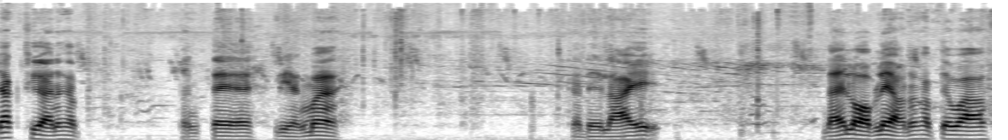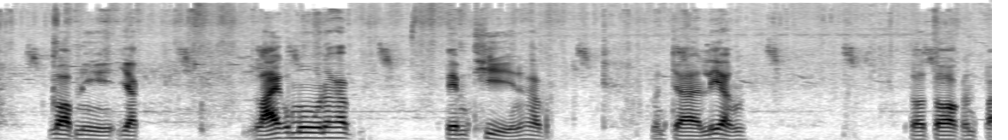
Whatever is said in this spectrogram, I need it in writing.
จักเทือนะครับ ตั้งแต่เลี้ยงมาก็ได้หลายหลายรอบแล้วนะครับ แต่ว่ารอบนี้อยากหลายกว่ามูนะครับ เต็มที่นะครับ มันจะเลี้ยงต่อๆกันไป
